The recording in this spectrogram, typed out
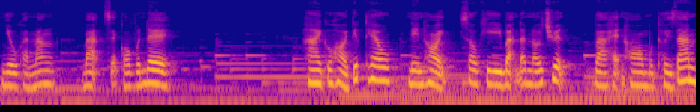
nhiều khả năng bạn sẽ có vấn đề. Hai câu hỏi tiếp theo nên hỏi sau khi bạn đã nói chuyện và hẹn hò một thời gian.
